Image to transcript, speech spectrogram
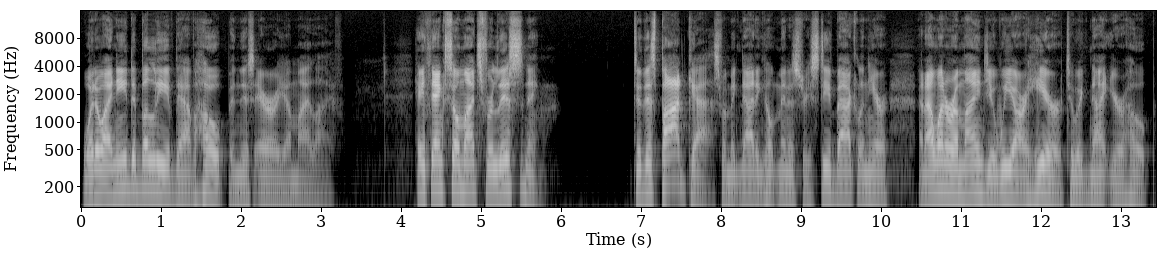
what do I need to believe to have hope in this area of my life? Hey, thanks so much for listening to this podcast from Igniting Hope Ministry. Steve Backlund here, and I want to remind you we are here to ignite your hope.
